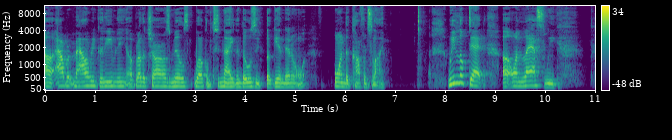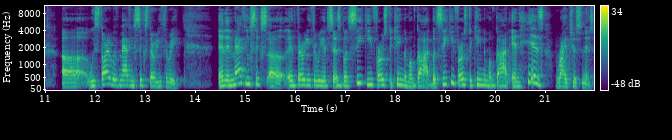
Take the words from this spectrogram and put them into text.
uh, Albert Mallory. Good evening, uh, Brother Charles Mills. Welcome tonight. And those again that are on, on the conference line. We looked at uh, on last week. Uh, we started with Matthew six thirty three. And in Matthew 6 uh, and 33, it says, But seek ye first the kingdom of God, but seek ye first the kingdom of God and his righteousness.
